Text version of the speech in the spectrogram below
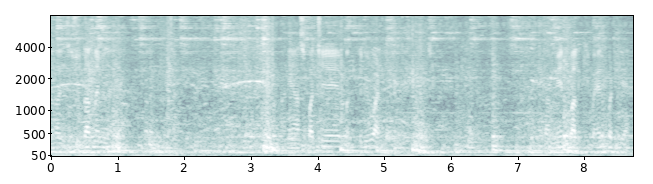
घराची सुधारणा बी झाली आणि आसपासचे भक्त बी वाढले. आता मेन पालखी बाहेर पडली आहे.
